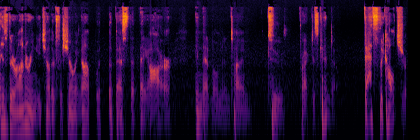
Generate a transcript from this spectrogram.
is they're honoring each other for showing up with the best that they are in that moment in time to practice kendo. That's the culture,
